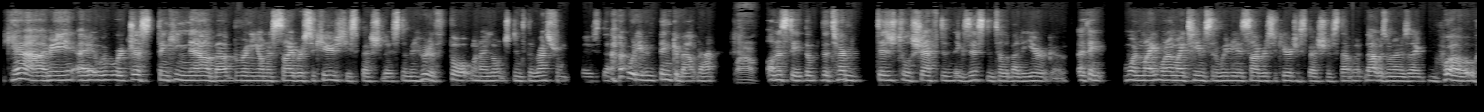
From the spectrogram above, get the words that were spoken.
Yeah, I mean, I, we're just thinking now about bringing on a cybersecurity specialist. I mean, who'd have thought when I launched into the restaurant space that I would even think about that? Wow. Honestly, the, the term digital chef didn't exist until about a year ago. I think when my one of my team said we need a cybersecurity specialist, that that was when I was like, whoa,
